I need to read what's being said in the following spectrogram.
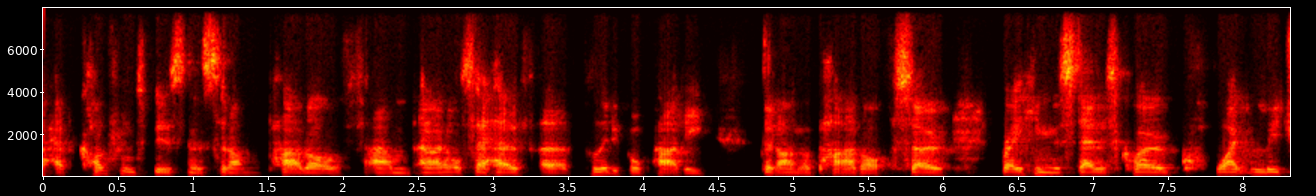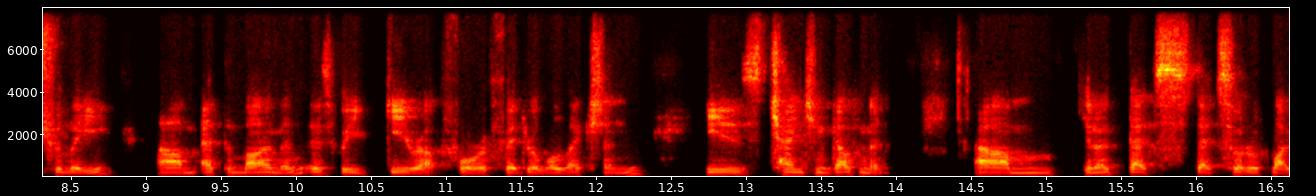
I have a conference business that I'm a part of, um, and I also have a political party that I'm a part of. So, breaking the status quo quite literally um, at the moment, as we gear up for a federal election, is changing government. Um, you know, that's that's sort of my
